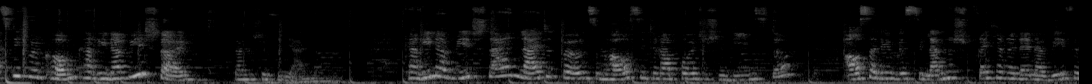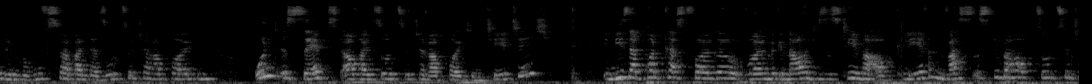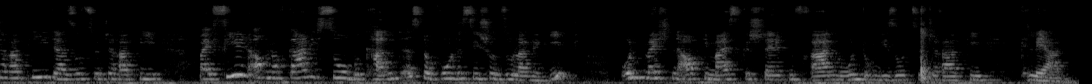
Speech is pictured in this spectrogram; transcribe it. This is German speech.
Herzlich willkommen, Karina Bielstein. Dankeschön für die Einladung. Karina Bielstein leitet bei uns im Haus die therapeutischen Dienste. Außerdem ist sie Landessprecherin NRW für den Berufsverband der Soziotherapeuten und ist selbst auch als Soziotherapeutin tätig. In dieser Podcast-Folge wollen wir genau dieses Thema auch klären. Was ist überhaupt Soziotherapie? Da Soziotherapie bei vielen auch noch gar nicht so bekannt ist, obwohl es sie schon so lange gibt. Und möchten auch die meistgestellten Fragen rund um die Soziotherapie klären.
